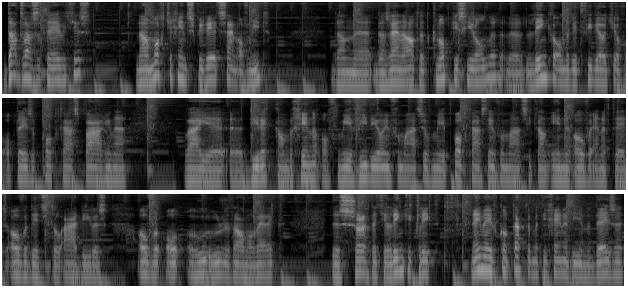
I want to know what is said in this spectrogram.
Dat was het eventjes. Nou, mocht je geïnspireerd zijn of niet, dan, uh, dan zijn er altijd knopjes hieronder, uh, linken onder dit videootje of op deze podcastpagina, waar je uh, direct kan beginnen of meer video-informatie of meer podcast-informatie kan innen over NFT's, over digital art dealers, over hoe, hoe het allemaal werkt. Dus zorg dat je linken klikt. Neem even contact met diegene die in deze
